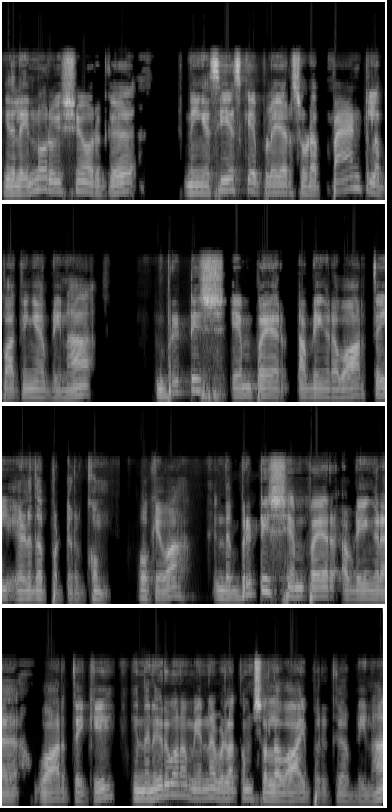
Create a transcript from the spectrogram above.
இதில் இன்னொரு விஷயம் இருக்குது நீங்கள் சிஎஸ்கே பிளேயர்ஸோட பேண்ட்டில் பார்த்தீங்க அப்படின்னா பிரிட்டிஷ் எம்பையர் அப்படிங்கிற வார்த்தை எழுதப்பட்டிருக்கும். ஓகேவா இந்த பிரிட்டிஷ் எம்பையர் அப்படிங்கிற வார்த்தைக்கு இந்த நிறுவனம் என்ன விளக்கம் சொல்ல வாய்ப்பு இருக்கு அப்படின்னா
